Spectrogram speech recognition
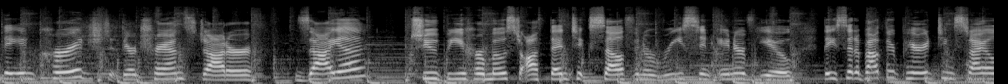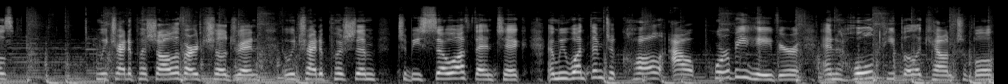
they encouraged their trans daughter, Zaya, to be her most authentic self in a recent interview. They said about their parenting styles, we try to push all of our children and we try to push them to be so authentic and we want them to call out poor behavior and hold people accountable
